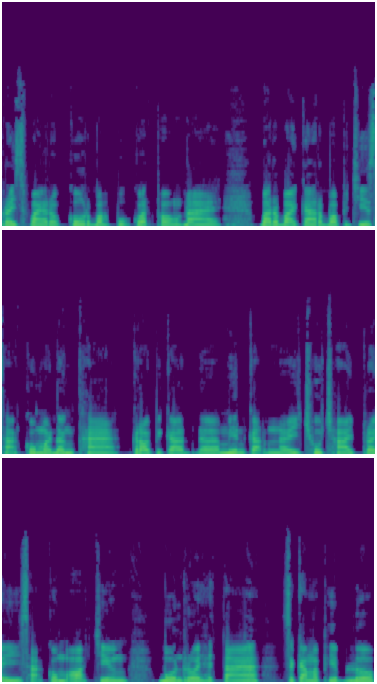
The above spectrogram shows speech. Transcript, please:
ព្រៃស្វែងរកគោរបស់ពួកគាត់ផងដែរបាទរបាយការណ៍របស់ពជាសហគមន៍ឲ្យដឹងថាក្រោយពីកើតមានករណីឈូសឆាយព្រៃសហគមន៍អស់ជាង400ហិកតា សកម្មភាពលប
